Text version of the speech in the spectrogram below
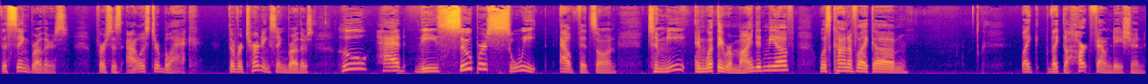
the Singh brothers versus Aleister Black, the returning Singh brothers, who had these super sweet outfits on. To me, and what they reminded me of was kind of like um like like the Heart Foundation,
